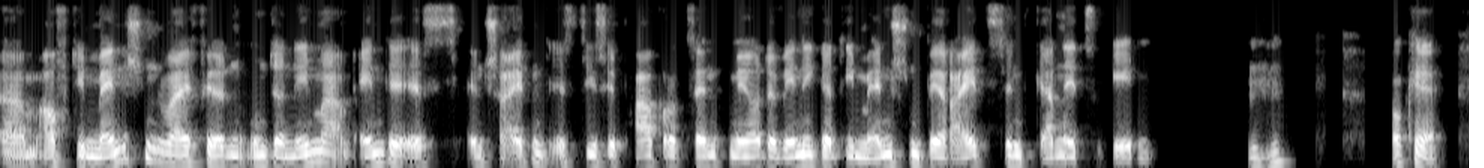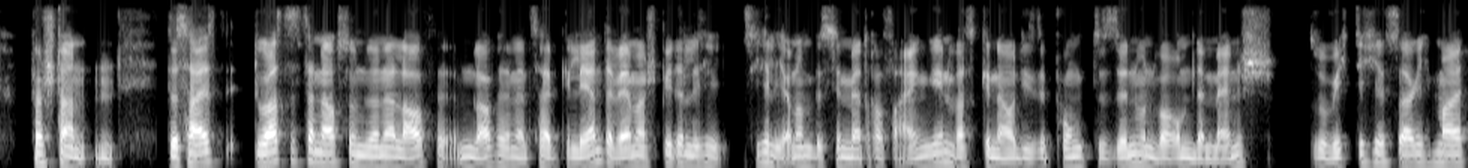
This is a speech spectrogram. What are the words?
ähm, auf die Menschen, weil für einen Unternehmer am Ende es entscheidend ist, diese paar Prozent mehr oder weniger die Menschen bereit sind, gerne zu geben. Mhm. Okay, verstanden. Das heißt, du hast es dann auch so in deiner Laufe im Laufe deiner Zeit gelernt. Da werden wir später sicherlich auch noch ein bisschen mehr drauf eingehen, was genau diese Punkte sind und warum der Mensch so wichtig ist, sage ich mal.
